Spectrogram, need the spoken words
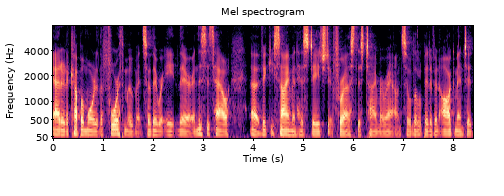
added a couple more to the fourth movement, so there were eight there. And this is how uh, Vicki Simon has staged it for us this time around. So a little bit of an augmented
